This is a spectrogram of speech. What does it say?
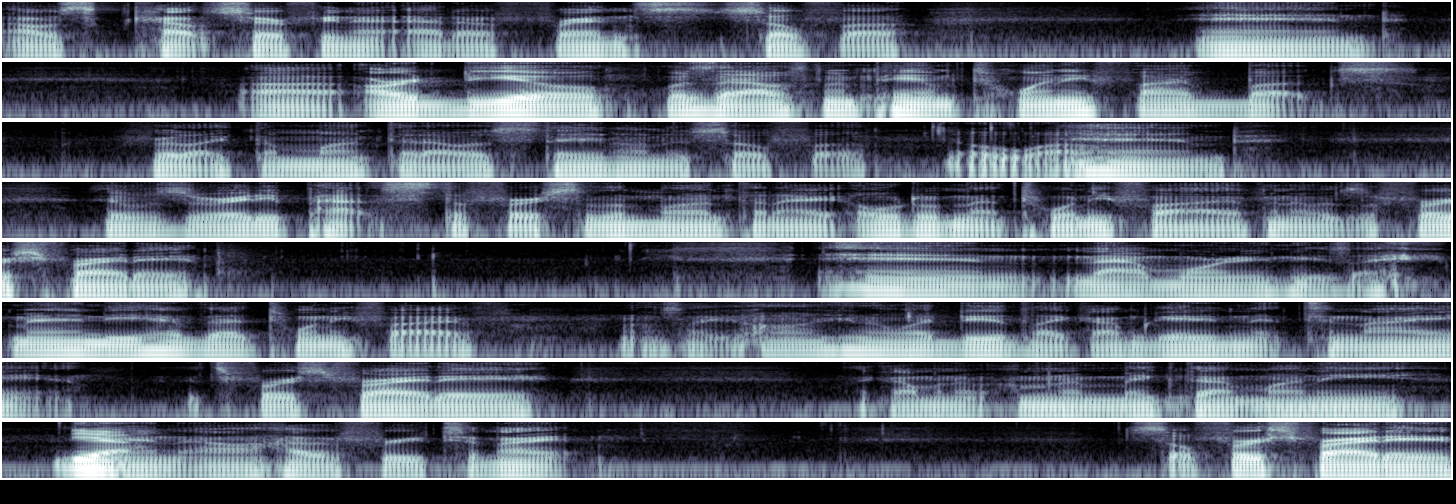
I was couch surfing at, at a friend's sofa, and uh, our deal was that I was going to pay him twenty five bucks for like the month that I was staying on his sofa, Oh wow. and it was already past the first of the month, and I owed him that twenty five, and it was the first Friday. And that morning, he's like, "Hey man, do you have that 25?" I was like, "Oh, you know what, dude? Like, I'm getting it tonight. It's first Friday. Like, I'm gonna I'm gonna make that money. Yeah. and I'll have it free tonight." So first Friday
